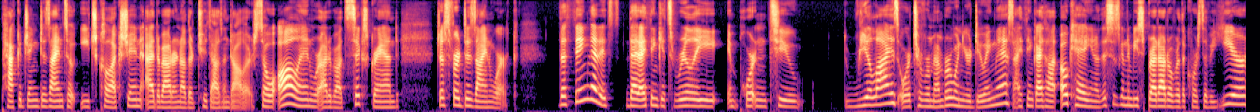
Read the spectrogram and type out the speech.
packaging design, so each collection at about another $2,000. So all in, we're at about six grand just for design work. The thing that it's that I think it's really important to realize or to remember when you're doing this. I think I thought, okay, you know, this is going to be spread out over the course of a year,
